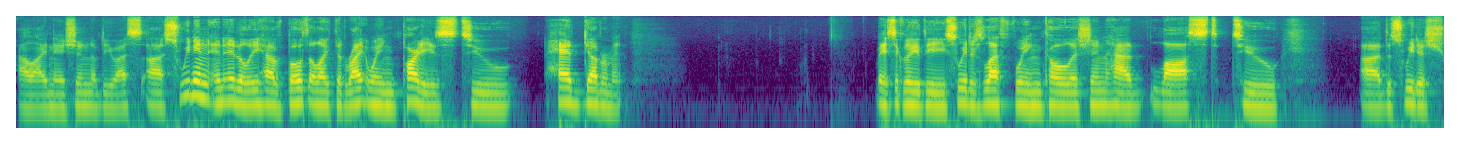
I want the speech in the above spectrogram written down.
allied nation of the U.S. Uh, Sweden and Italy have both elected right-wing parties to head government. Basically, the Swedish left-wing coalition had lost to uh, the Swedish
